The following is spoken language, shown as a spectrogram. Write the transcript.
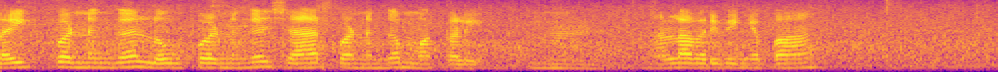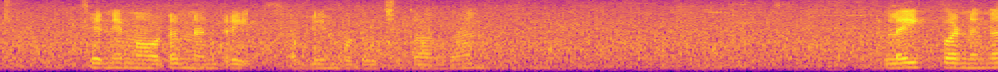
லைக் பண்ணுங்க லவ் பண்ணுங்க ஷேர் பண்ணுங்க மக்களே. ம் நல்லா வருவீங்கப்பா. சென்னை மாவட்டம் நன்றி அப்படின்னு போட்டு வச்சுக்காங்க. லைக் பண்ணுங்க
